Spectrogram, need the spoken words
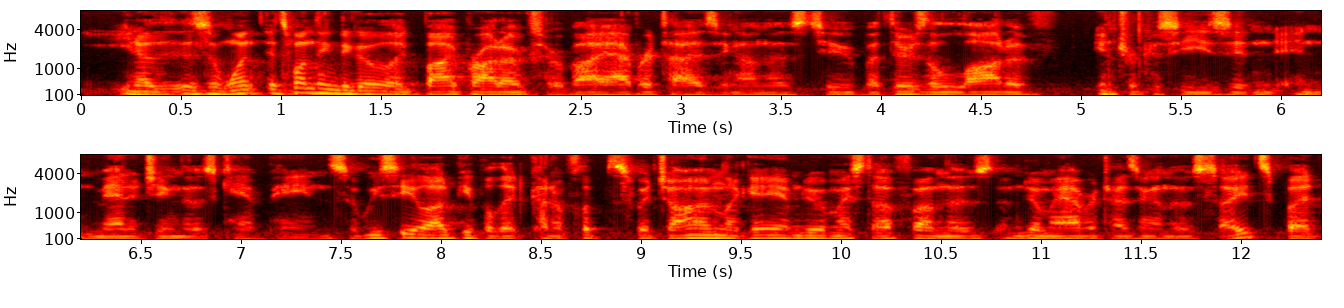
you know, it's one it's one thing to go like buy products or buy advertising on those two, but there's a lot of intricacies in, in managing those campaigns. So we see a lot of people that kind of flip the switch on, like, hey, I'm doing my stuff on those, I'm doing my advertising on those sites, but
